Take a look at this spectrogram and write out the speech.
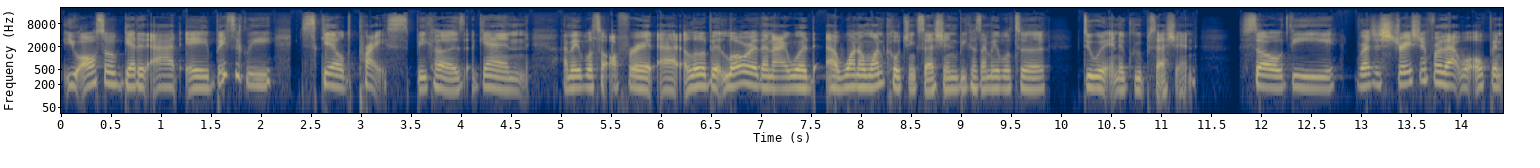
you also get it at a basically scaled price because, again, I'm able to offer it at a little bit lower than I would a one on one coaching session because I'm able to do it in a group session. So the registration for that will open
